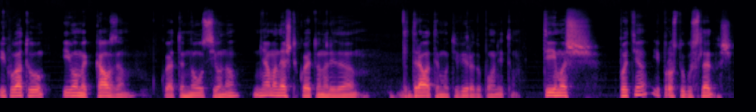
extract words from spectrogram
и когато имаме кауза, която е много силна, няма нещо, което нали, да, да трябва да те мотивира допълнително. Ти имаш пътя и просто го следваш.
